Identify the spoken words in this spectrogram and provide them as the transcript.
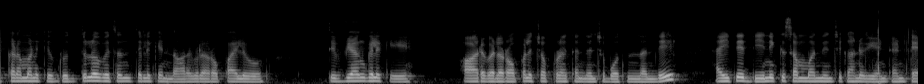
ఇక్కడ మనకి వృద్ధుల వితంతులకి నాలుగు వేల రూపాయలు దివ్యాంగులకి ఆరు వేల రూపాయల చొప్పున అయితే అందించబోతుందండి. అయితే దీనికి సంబంధించి కానీ ఏంటంటే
